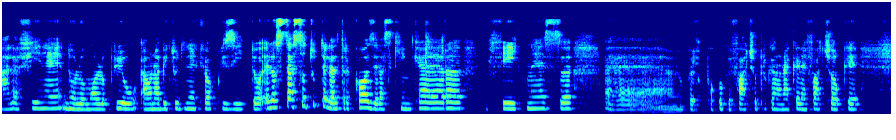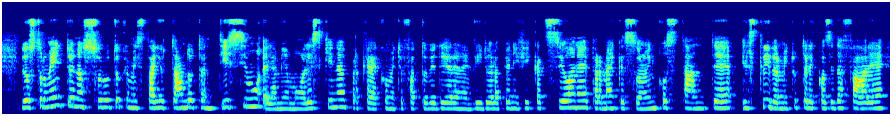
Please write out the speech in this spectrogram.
alla fine non lo mollo più, è un'abitudine che ho acquisito. E lo stesso tutte le altre cose, la skincare, il fitness, eh, quel poco che faccio perché non è che ne faccio che... Lo strumento in assoluto che mi sta aiutando tantissimo è la mia Moleskin perché come ti ho fatto vedere nel video la pianificazione, per me che sono incostante, il scrivermi tutte le cose da fare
